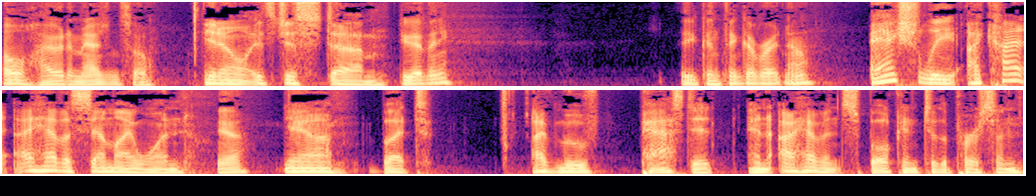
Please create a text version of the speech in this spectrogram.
Oh, I would imagine so. You know, it's just um, Do you have any that you can think of right now? actually I kind I have a semi one. Yeah. Yeah, but I've moved past it, and I haven't spoken to the person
